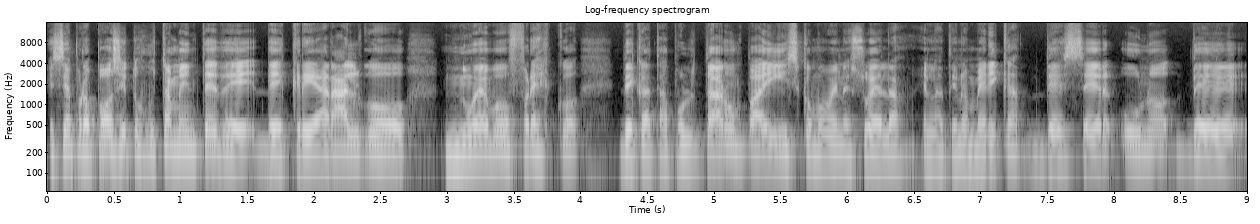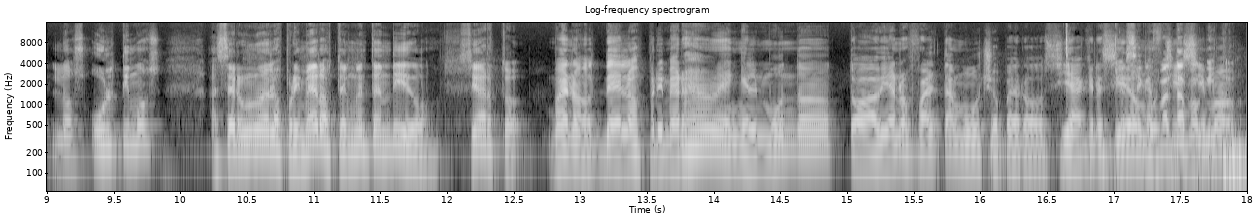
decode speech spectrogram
Ese propósito justamente de, de crear algo nuevo, fresco, de catapultar un país como Venezuela en Latinoamérica, de ser uno de los últimos a ser uno de los primeros, tengo entendido, ¿cierto? Bueno, de los primeros en el mundo todavía nos falta mucho, pero sí ha crecido muchísimo.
